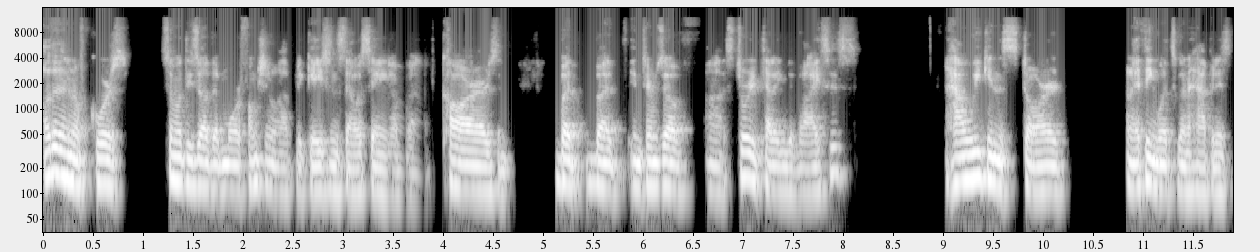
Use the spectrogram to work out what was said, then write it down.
other than of course some of these other more functional applications that i was saying about cars and but but in terms of uh, storytelling devices how we can start, and I think what's going to happen is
